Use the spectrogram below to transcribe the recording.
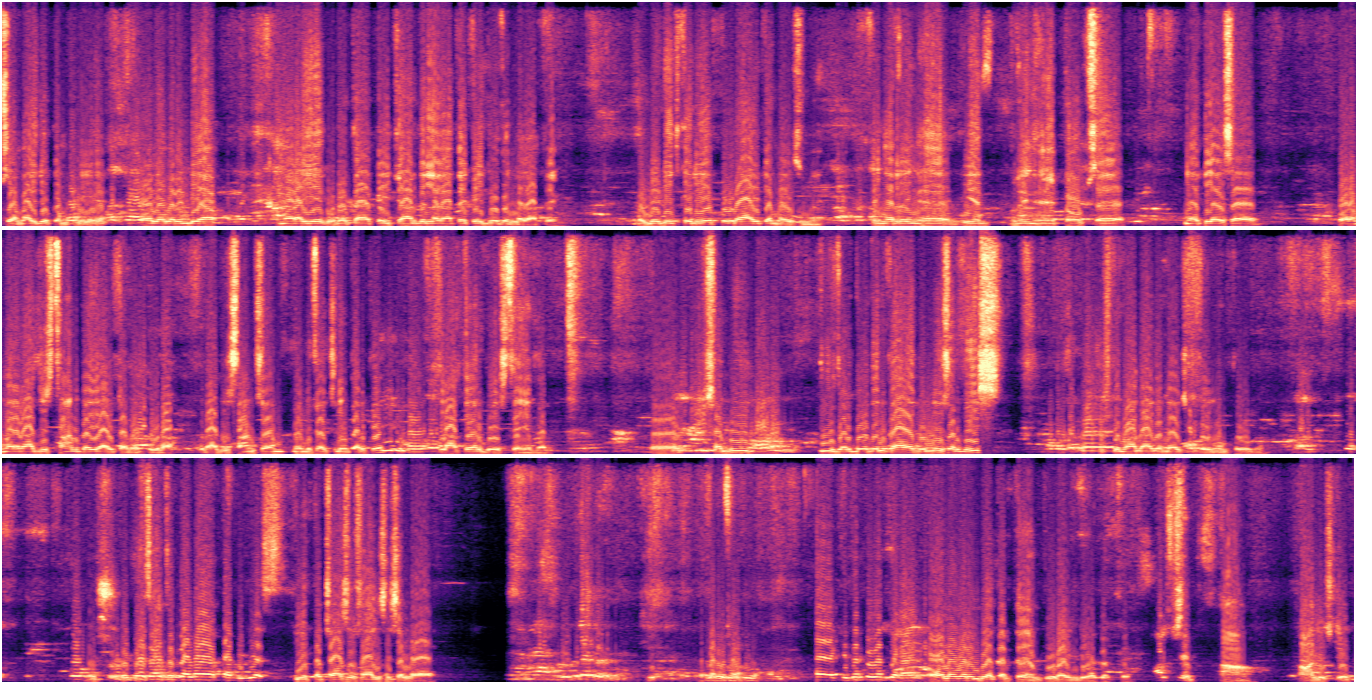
से हमारी जो कंपनी है ऑल ओवर इंडिया हमारा ये होता है कहीं चार दिन लगाते हैं कहीं दो दिन लगाते हैं। तो लेडीज़ के लिए पूरा आइटम है इसमें। फिंगर रिंग है ईयर रिंग है टॉप्स है नेकलेस है। और हमारे राजस्थान का ही आइटम है पूरा। राजस्थान से हम मैन्युफैक्चरिंग करके लाते और बेचते हैं इधर। सभी इधर दो दिन का है, उन्नीस और बीस। उसके बाद आगे नेक्स्ट पेमेंट होगा। कितने साल से चल रहा है आपका बिज़नेस ये पचास साल से चल रहा है। किधर किधर चला है? ऑल ओवर इंडिया करते हैं हम पूरा इंडिया करते हैं। हाँ ऑल स्टेट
